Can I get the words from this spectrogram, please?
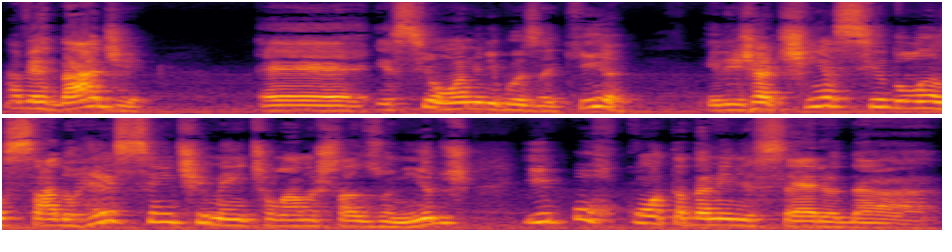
Na verdade, é, esse ônibus aqui, ele já tinha sido lançado recentemente lá nos Estados Unidos e por conta da minissérie da,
